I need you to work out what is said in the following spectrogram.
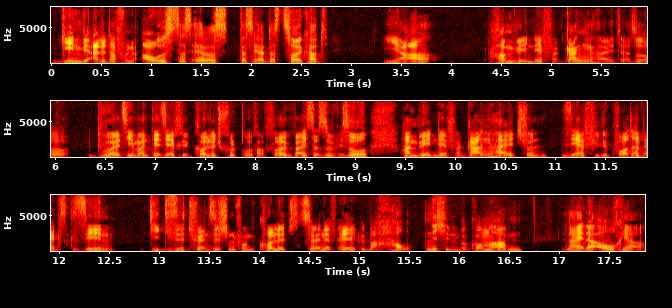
Gehen wir alle davon aus, dass er das, dass er das Zeug hat? Ja, haben wir in der Vergangenheit, also du als jemand, der sehr viel College Football verfolgt, weißt das sowieso, haben wir in der Vergangenheit schon sehr viele Quarterbacks gesehen, die diese Transition vom College zur NFL überhaupt nicht hinbekommen haben. Leider auch ja.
